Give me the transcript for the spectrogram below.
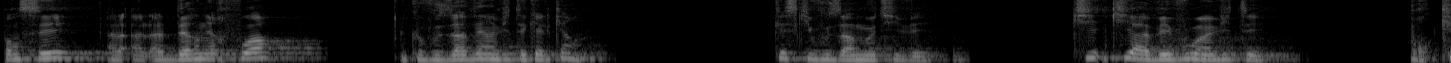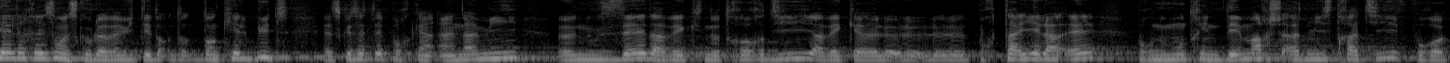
Pensez à la dernière fois que vous avez invité quelqu'un. Qu'est-ce qui vous a motivé? Qui, qui avez-vous invité? Pour quelle raison est-ce que vous l'avez invité dans, quel but Est-ce que c'était pour qu'un ami euh, nous aide avec notre ordi, euh, pour tailler la haie, pour nous montrer une démarche administrative, pour euh,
